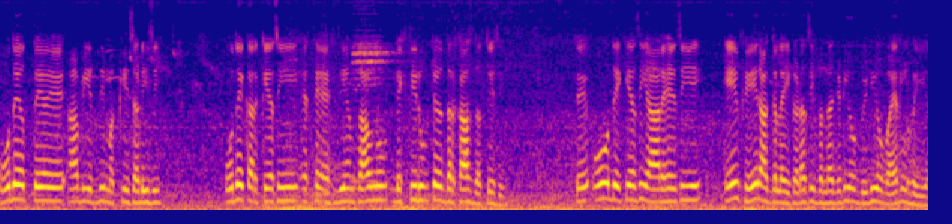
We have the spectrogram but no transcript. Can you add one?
ਉਹਦੇ ਉੱਤੇ ਆ ਵੀਰ ਦੀ ਮੱਕੀ ਸੜੀ ਸੀ। ਉਹਦੇ ਕਰਕੇ ਅਸੀਂ ਇੱਥੇ ਐਸਡੀਐਮ ਸਾਹਿਬ ਨੂੰ ਲਿਖਤੀ ਰੂਪ 'ਚ ਦਰਖਾਸਤ ਦਿੱਤੀ ਸੀ। ਤੇ ਉਹ ਦੇ ਕੇ ਅਸੀਂ ਆ ਰਹੇ ਸੀ, ਇਹ ਫੇਰ ਅੱਗ ਲਈ ਖੜਾ ਸੀ ਬੰਦਾ ਜਿਹੜੀ ਉਹ ਵੀਡੀਓ ਵਾਇਰਲ ਹੋਈ ਆ।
